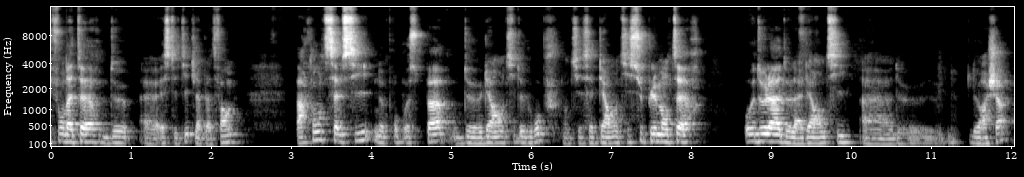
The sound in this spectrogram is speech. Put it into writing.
fondateurs de euh, la plateforme. Par contre, celle-ci ne propose pas de garantie de groupe, donc il y a cette garantie supplémentaire au-delà de la garantie euh, de, rachat.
